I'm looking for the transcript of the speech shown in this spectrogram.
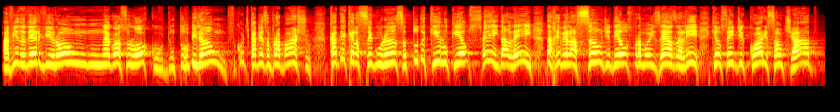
A vida dele virou um negócio louco, um turbilhão, ficou de cabeça para baixo. Cadê aquela segurança, tudo aquilo que eu sei da lei, da revelação de Deus para Moisés ali, que eu sei de cor e salteado?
